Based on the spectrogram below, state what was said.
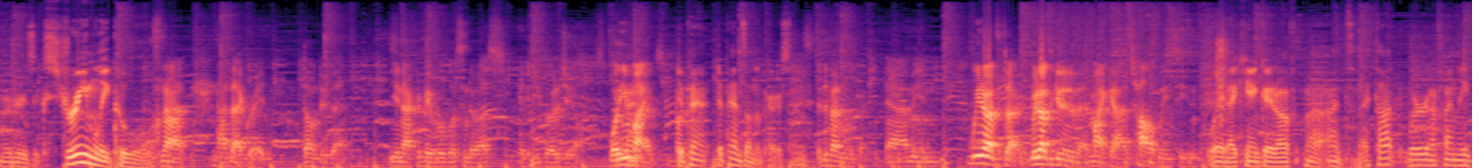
Murder is extremely cool. It's not not that great. Don't do that. You're not gonna be able to listen to us if you go to jail. Well, you might. But Dep- depends on the person. it depends on the person. Yeah, I mean, we don't have to talk. We don't have to get into that. My God, it's Halloween season. Wait, I can't get off. Uh, I, I thought we were gonna finally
